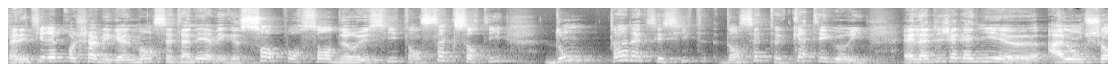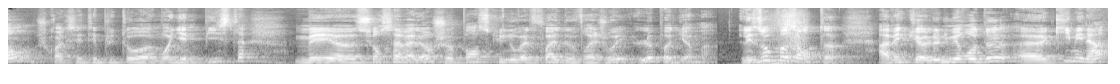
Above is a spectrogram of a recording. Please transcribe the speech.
Elle est irréprochable également cette année avec 100% de réussite en 5 sorties, dont un accessite dans cette catégorie. Elle a déjà gagné euh, à Longchamp, je crois que c'était plutôt moyenne piste, mais sur sa valeur, je pense qu'une nouvelle fois, elle devrait jouer le podium. Les opposantes, avec le numéro 2, Kimina,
